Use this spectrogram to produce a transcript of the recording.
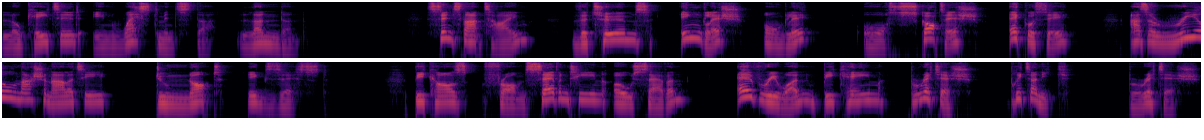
located in Westminster, London. Since that time, the terms English, anglais, or Scottish, écossais, as a real nationality do not exist. Because from 1707, everyone became British, Britannique, British.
